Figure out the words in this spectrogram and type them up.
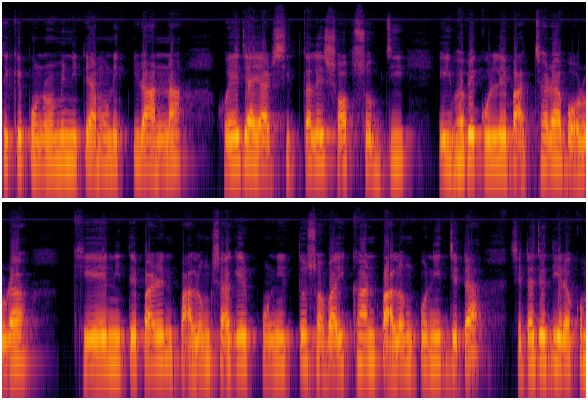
থেকে পনেরো মিনিটে এমন একটি রান্না হয়ে যায়। আর শীতকালে সব সবজি এইভাবে করলে বাচ্চারা, বড়রা খেয়ে নিতে পারেন। পালং শাকের পনির তো সবাই খান। পালং পনির যেটা, সেটা যদি এরকম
